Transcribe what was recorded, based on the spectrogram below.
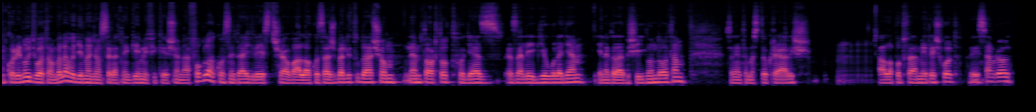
akkor én úgy voltam vele, hogy én nagyon szeretnék gamification foglalkozni, de egyrészt se a vállalkozásbeli tudásom nem tartott, hogy ez, ez elég jó legyen. Én legalábbis így gondoltam. Szerintem ez tök reális mm, állapotfelmérés volt részemről.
